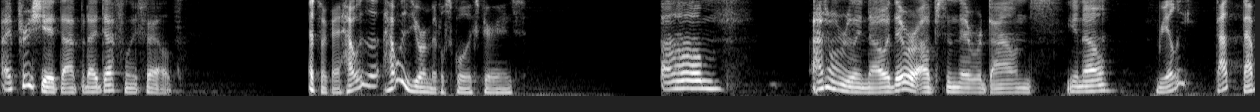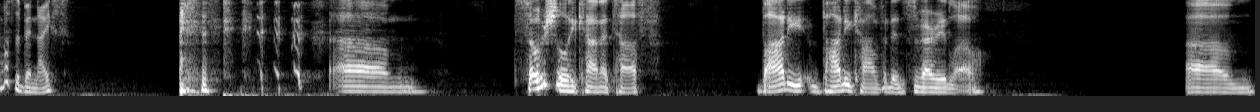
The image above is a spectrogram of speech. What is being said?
I appreciate that, but I definitely failed. That's okay. How was how was your middle school experience? Um, I don't really know. There were ups and there were downs, you know? Really? That that must have been nice. Um, socially kind of tough. Body body confidence very low. Um,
